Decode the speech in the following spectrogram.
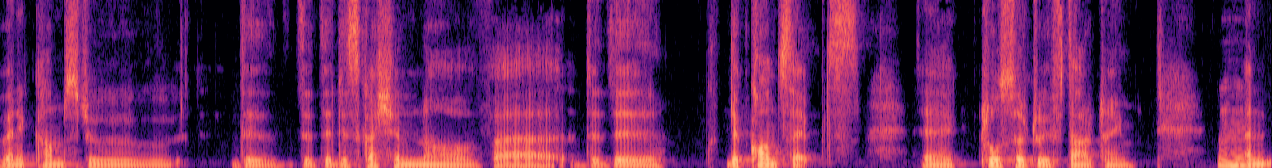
when it comes to the the, the discussion of uh, the, the the concepts uh, closer to iftar time Mhm. and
